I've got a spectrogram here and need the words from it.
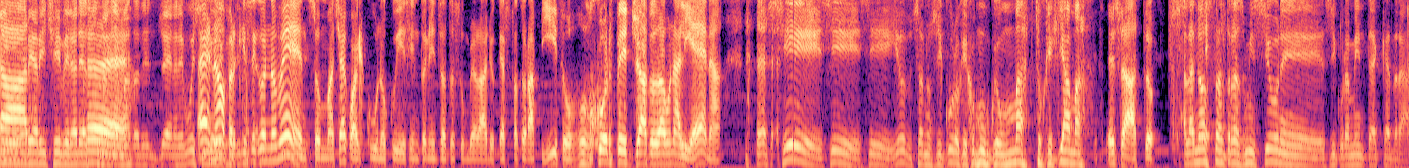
magari a ricevere adesso una Eh. chiamata del genere. Voi, Eh no, perché secondo me, scrivere. insomma, c'è qualcuno qui sintonizzato su Umbria Radio che è stato rapito o corteggiato da un'aliena. Sì, sì, sì, io sono sicuro che comunque un matto che chiama esatto. alla nostra trasmissione sicuramente accadrà.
